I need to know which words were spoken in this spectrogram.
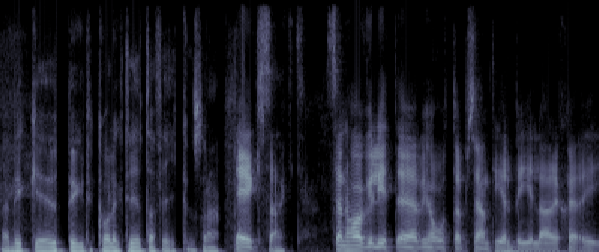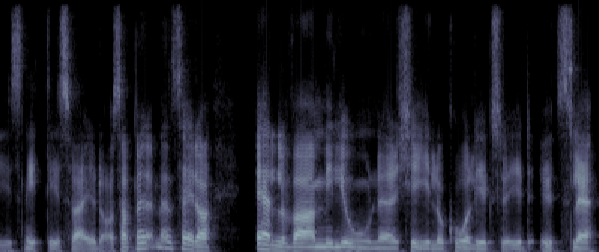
Ja, mycket utbyggd kollektivtrafik och sådär. Exakt. Sen har vi lite, eh, vi har 8% elbilar i snitt i Sverige idag. Så att, men, men säg då 11 miljoner kilo koldioxidutsläpp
